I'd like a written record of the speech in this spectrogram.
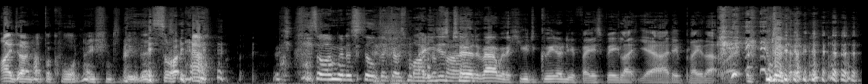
I don't have the coordination to do this right now. So I'm going to still steal Dicko's And microphone. you just turned around with a huge grin on your face, being like, "Yeah, I didn't play that right."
